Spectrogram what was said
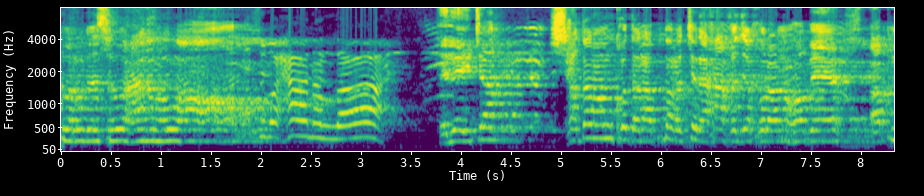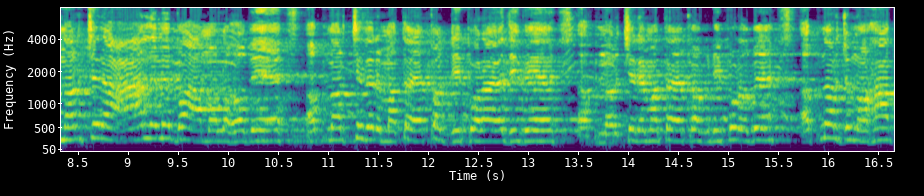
করবে, সুবহানাল্লাহ। সুবহানাল্লাহ। তাহলে এটা সাধারণ কথা আপনার ছেলে হাফেজে কোরআন হবে, আপনার ছেলে আলেমে বা আমল হবে, আপনার ছেলের মাথায় পাগড়ি পরায় দিবে, আপনার ছেলে মাথায় পাগড়ি পড়বে আপনার জন্য হাত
